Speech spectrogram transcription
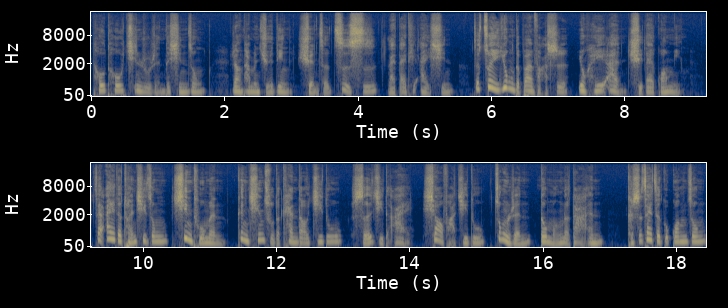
偷偷进入人的心中。让他们决定选择自私来代替爱心，这最用的办法是用黑暗取代光明。在爱的团契中，信徒们更清楚地看到基督舍己的爱，效法基督，众人都蒙了大恩。可是，在这个光中，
